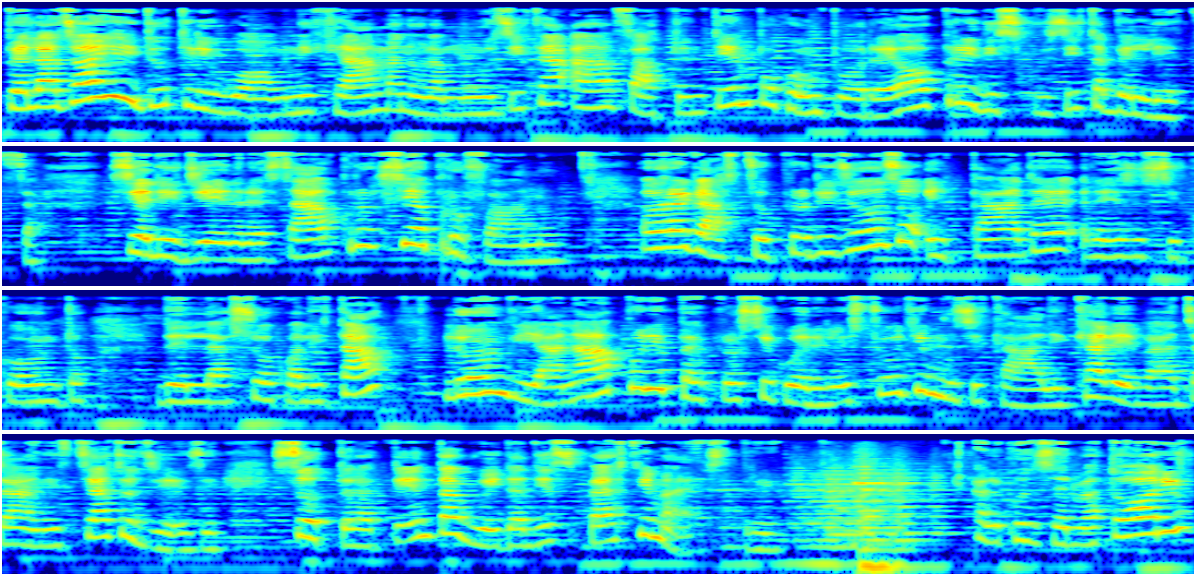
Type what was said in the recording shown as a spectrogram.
Per la gioia di tutti gli uomini che amano la musica, ha fatto in tempo comporre opere di squisita bellezza, sia di genere sacro sia profano. È un ragazzo prodigioso, il padre, resosi conto della sua qualità, lo invia a Napoli per proseguire gli studi musicali che aveva già iniziato Gesi, sotto l'attenta guida di esperti maestri. Al conservatorio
